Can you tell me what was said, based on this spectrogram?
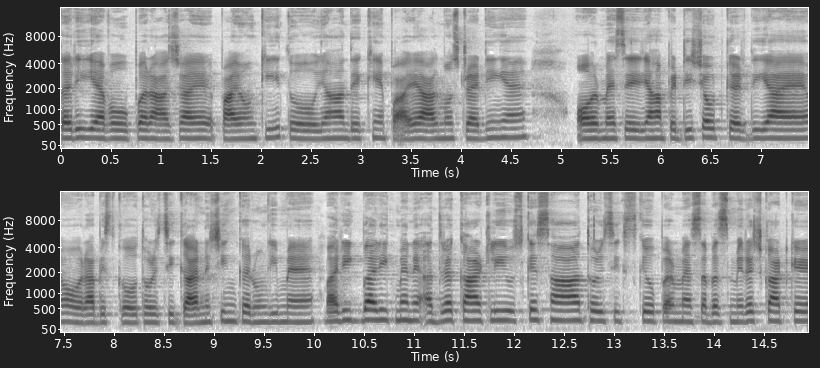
तरी है वो ऊपर आ जाए पायों की। तो यहाँ देखें, पाए आलमोस्ट रेडी हैं और मैं इसे यहाँ पे डिश आउट कर दिया है और अब इसको थोड़ी सी गार्निशिंग करूँगी मैं। बारीक बारीक मैंने अदरक काट ली, उसके साथ थोड़ी सी इसके ऊपर मैं सबस मिर्च काट के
